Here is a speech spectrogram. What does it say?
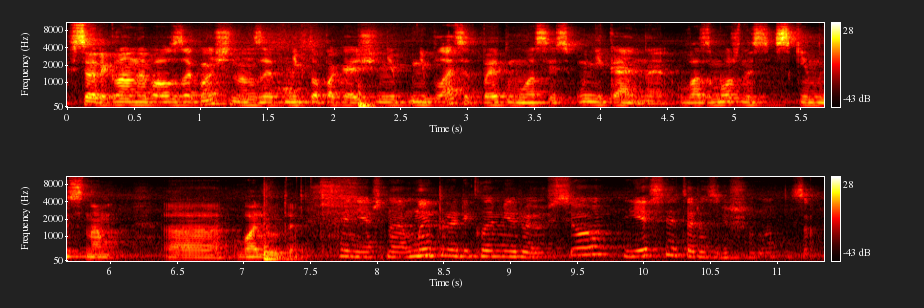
Все, рекламная пауза закончена, но за это никто пока еще не, не платит, поэтому у вас есть уникальная возможность скинуть нам э, валюты. Конечно, мы прорекламируем все, если это разрешено законом.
